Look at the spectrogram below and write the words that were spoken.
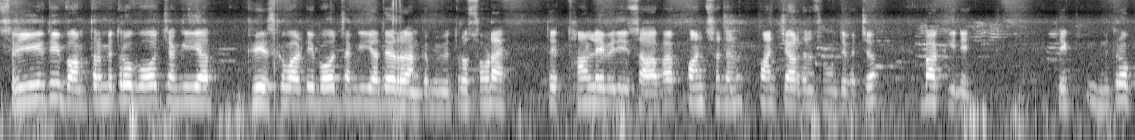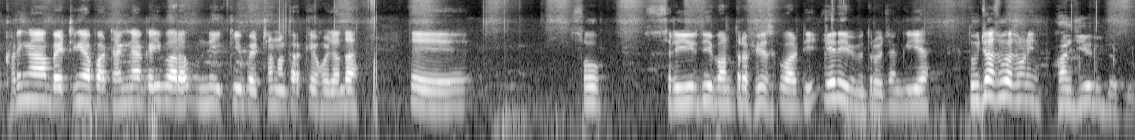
ਸਰੀਰ ਦੀ ਬਣਤਰ ਮਿੱਤਰੋ ਬਹੁਤ ਚੰਗੀ ਆ। ਫੇਸ ਕੁਆਲਿਟੀ ਬਹੁਤ ਚੰਗੀ ਆ ਤੇ ਰੰਗ ਵੀ ਮਿੱਤਰੋ ਸੋਹਣਾ ਹੈ ਤੇ ਥਣ ਲੇਵੇ ਦੀ ਸਾਫ਼ ਹੈ ਪੰਜ ਛੇ ਦਿਨ ਪੰਜ ਚਾਰ ਦਿਨ ਸੂਣ ਦੇ ਵਿੱਚ ਬਾਕੀ ਨੇ। ਤੇ ਮਿੱਤਰੋ ਖੜੀਆਂ ਬੈਠੀਆਂ ਪਾਠਾਂਗੀਆਂ ਕਈ ਵਾਰ 19 21 ਬੈਠਣ ਕਰਕੇ ਹੋ ਜਾਂਦਾ। ਤੇ ਸੋ ਸਰੀਰ ਦੀ ਬਣਤਰ ਫੇਸ ਕੁਆਲਿਟੀ ਇਹਦੀ ਵੀ ਮਿੱਤਰੋ ਚੰਗੀ ਹੈ। ਦੂਜਾ ਸੂਆ ਸੋਹਣੀ। ਹਾਂਜੀ ਇਹ ਦੂਜਾ ਸੂਆ।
